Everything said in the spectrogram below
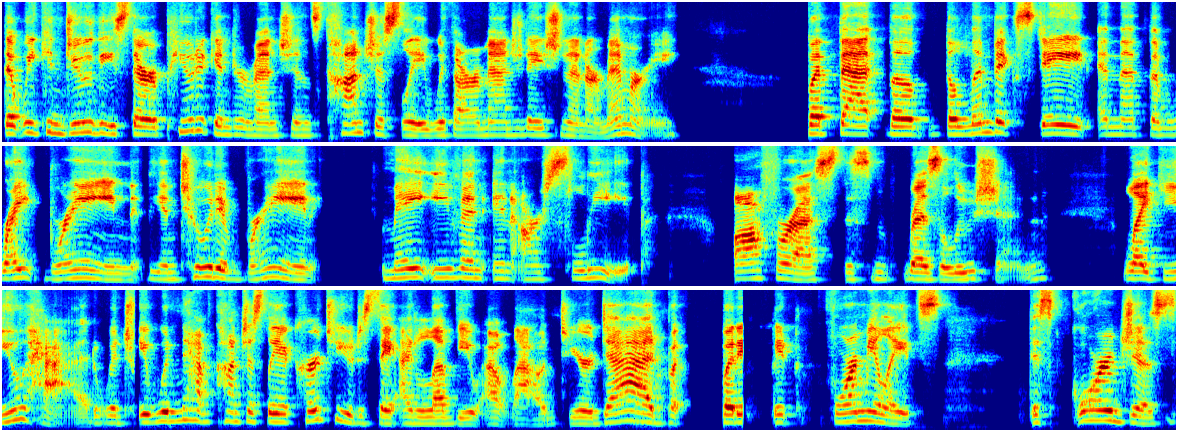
that we can do these therapeutic interventions consciously with our imagination and our memory. But that the the limbic state and that the right brain the intuitive brain may even in our sleep offer us this resolution like you had which it wouldn't have consciously occurred to you to say i love you out loud to your dad but but it, it formulates this gorgeous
